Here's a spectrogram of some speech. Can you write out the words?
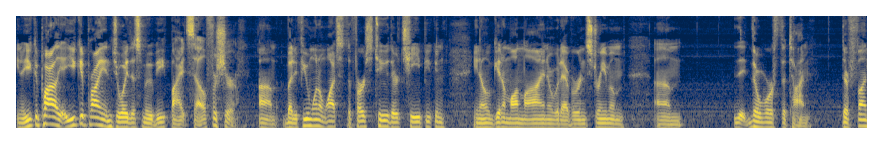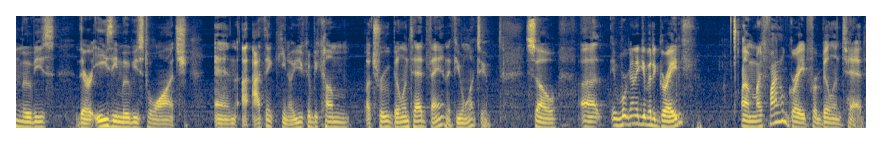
you know you could probably you could probably enjoy this movie by itself for sure um, but if you want to watch the first two they're cheap you can you know get them online or whatever and stream them um, they're worth the time. They're fun movies. They're easy movies to watch, and I, I think you know you can become a true Bill and Ted fan if you want to. So uh, we're gonna give it a grade. Um, my final grade for Bill and Ted.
